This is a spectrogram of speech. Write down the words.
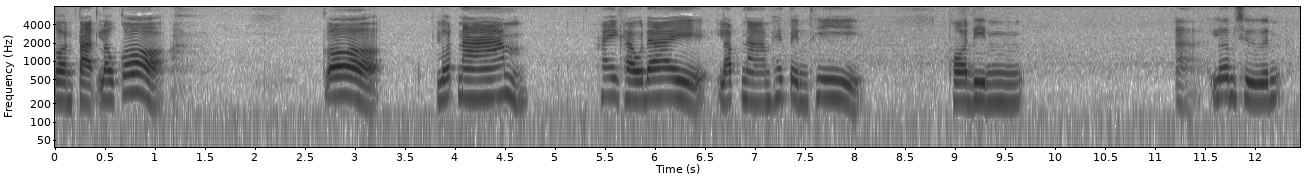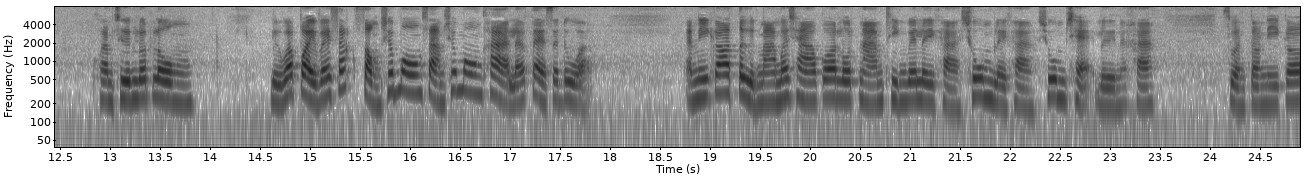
ก่อนตัดเราก็ ก็ลดน้ำ ให้เขาได้รับน้ำให้เต็มที่ พอดินอ่าเริ่มชื้น ความชื้นลดลง หรือว่าปล่อยไว้สักสองชั่วโมงสามชั่วโมงค่ะ แล้วแต่สะดวก อันนี้ก็ตื่นมาเมื่อเช้าก็ลดน้ำทิ้งไว้เลยค่ะ ชุ่มเลยค่ะ ชุ่มแฉะเลยนะคะ ส่วนตอนนี้ก็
